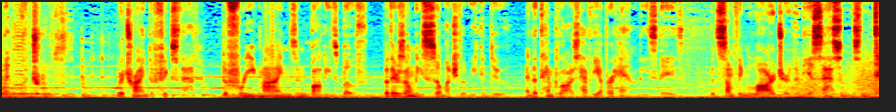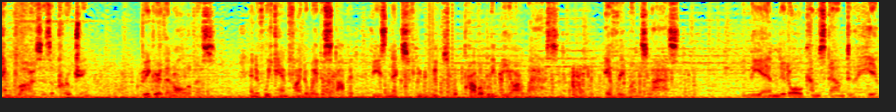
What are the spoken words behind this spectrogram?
went the truth. We're trying to fix that, to free minds and bodies both. But there's only so much that we can do, and the Templars have the upper hand these days. But something larger than the Assassins and Templars is approaching. Bigger than all of us. And if we can't find a way to stop it, these next few weeks will probably be our last. Everyone's last. In the end, it all comes down to him.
